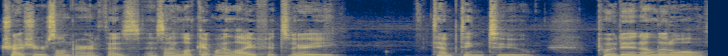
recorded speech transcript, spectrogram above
treasures on earth. As, as I look at my life, it's very tempting to put in a little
